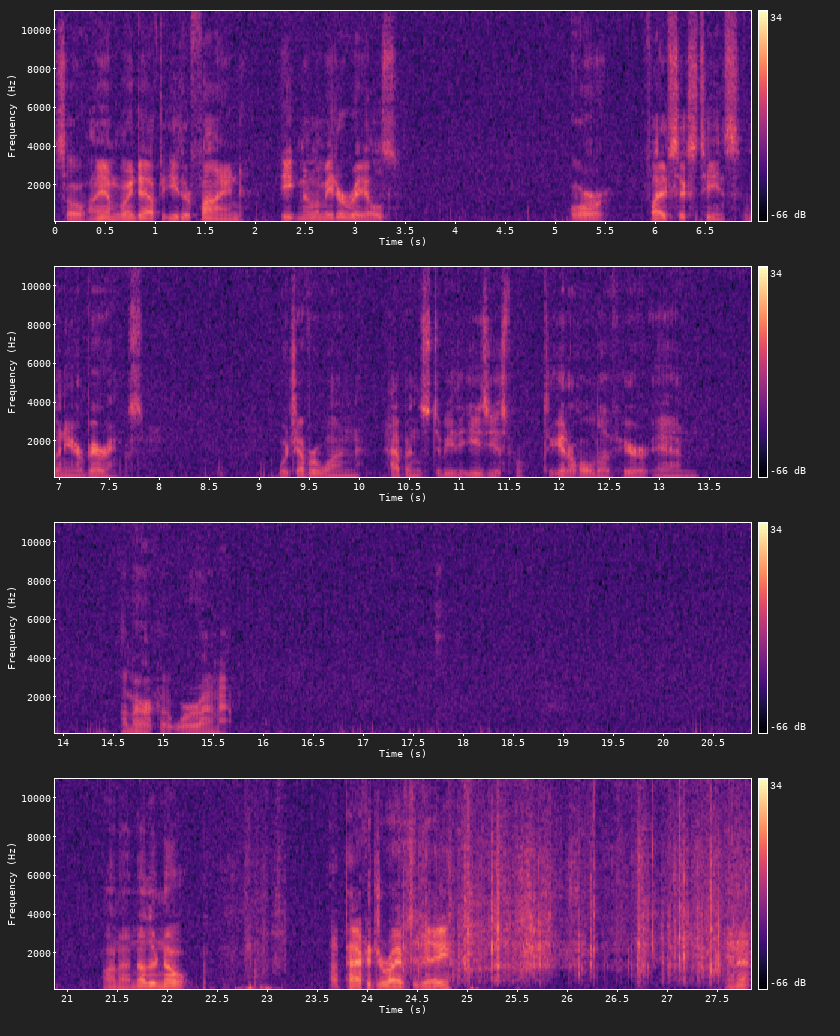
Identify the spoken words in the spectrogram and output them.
So I am going to have to either find 8 millimeter rails or 5 16 linear bearings, whichever one happens to be the easiest to get a hold of here in America, where I'm at. On another note, a package arrived today. In it,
